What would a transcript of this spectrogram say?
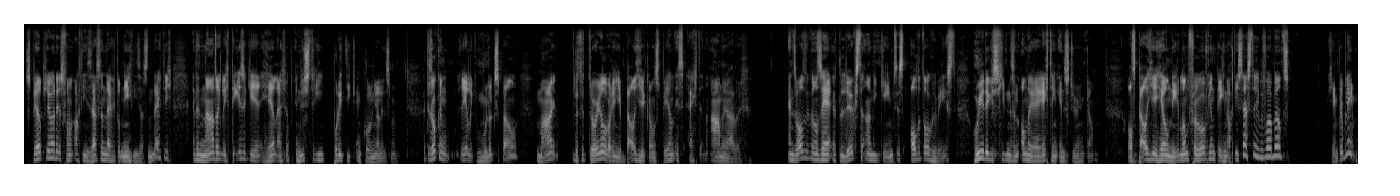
Speelperiode is van 1836 tot 1936 en de nadruk ligt deze keer heel erg op industrie, politiek en kolonialisme. Het is ook een redelijk moeilijk spel, maar de tutorial waarin je België kan spelen is echt een aanrader. En zoals ik al zei, het leukste aan die games is altijd al geweest hoe je de geschiedenis een andere richting insturen kan. Als België heel Nederland veroveren tegen 1860 bijvoorbeeld, geen probleem.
